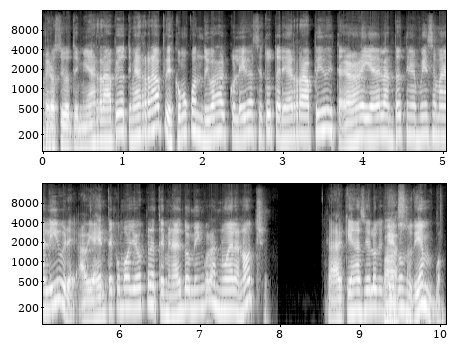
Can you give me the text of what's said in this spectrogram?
Pero si lo terminas rápido, terminas rápido. Es como cuando ibas al colegio a hacer tu tarea rápido y te ahí adelantado, tenías fin de semana libre. Había gente como yo que lo terminaba el domingo a las 9 de la noche. Cada quien hacía lo que quería con su tiempo.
